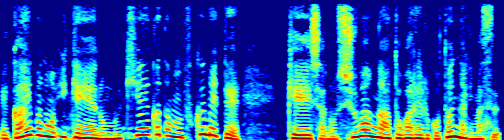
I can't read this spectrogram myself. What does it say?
外部の意見への向き合い方も含めて、経営者の手腕が問われることになります。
